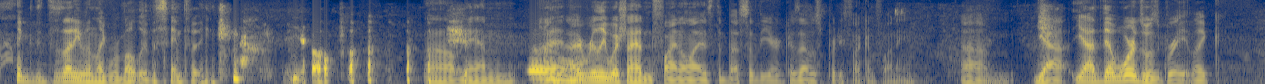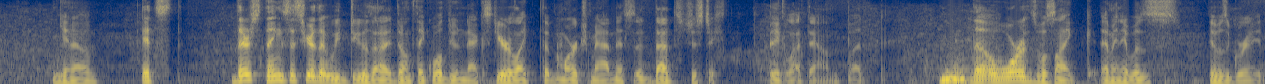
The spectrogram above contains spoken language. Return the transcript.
Like, it's not even like remotely the same thing. Yup. Oh man, I, Oh. I really wish I hadn't finalized the best of the year because that was pretty fucking funny. Um, yeah, yeah, the awards was great. Like, you know, it's there's things this year that we do that I don't think we'll do next year, like the March Madness. That's just a big letdown. But the awards was like I mean it was it was great.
